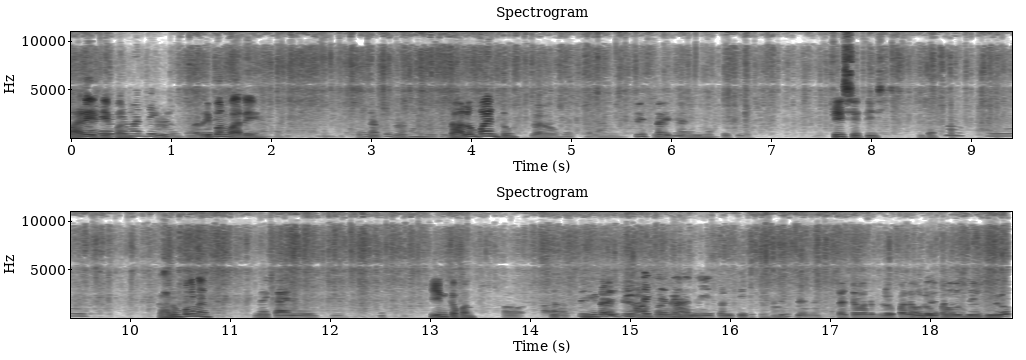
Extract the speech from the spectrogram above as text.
भारी ती पण. ती पण भारी आहे. घालून पाहिजे तू. तीस आहे तीस घालून बघ ना नाही काय नाही येईन का पण मी पण तीसच आहे ना मी पण तीस त्याच्यामध्ये ब्लू पाहिजे ब्लू पाहिजे देख लो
